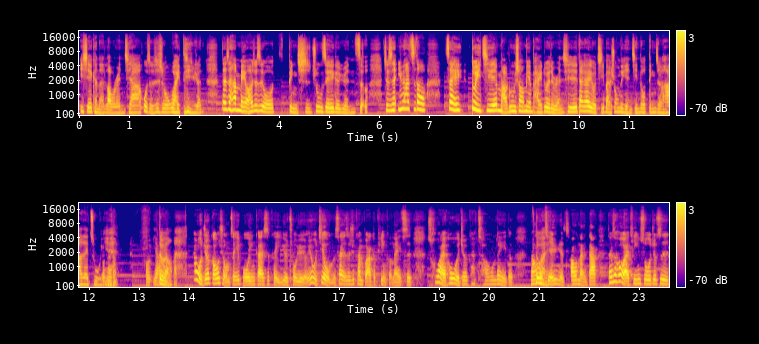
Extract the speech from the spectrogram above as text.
一些可能老人家或者是说外地人，但是他没有，他就是有秉持住这一个原则，就是因为他知道在对接马路上面排队的人，其实大概有几百双的眼睛都盯着他在作业。哦，对啊，但我觉得高雄这一波应该是可以越挫越勇，因为我记得我们上一次去看 BLACKPINK 那一次出来后，我也觉得看超累的，然后捷运也超难搭。但是后来听说，就是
